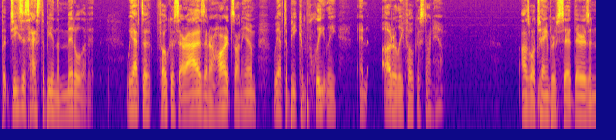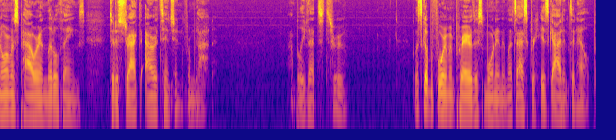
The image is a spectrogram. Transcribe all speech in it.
But Jesus has to be in the middle of it. We have to focus our eyes and our hearts on Him. We have to be completely and utterly focused on Him. Oswald Chambers said, There is enormous power in little things to distract our attention from God. I believe that's true. Let's go before Him in prayer this morning and let's ask for His guidance and help.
